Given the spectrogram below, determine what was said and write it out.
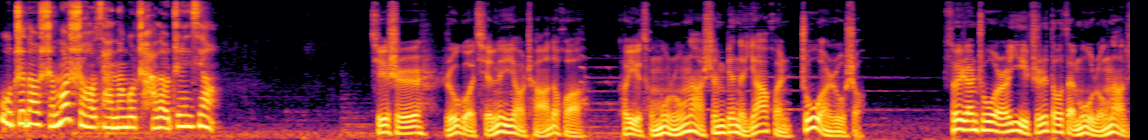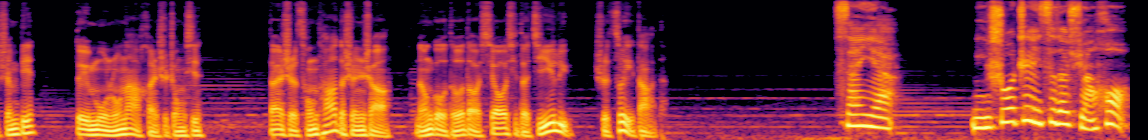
不知道什么时候才能够查到真相。其实，如果秦丽要查的话，可以从慕容娜身边的丫鬟珠儿入手。虽然珠儿一直都在慕容娜的身边，对慕容娜很是忠心，但是从她的身上能够得到消息的几率是最大的。三爷，你说这一次的选后，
